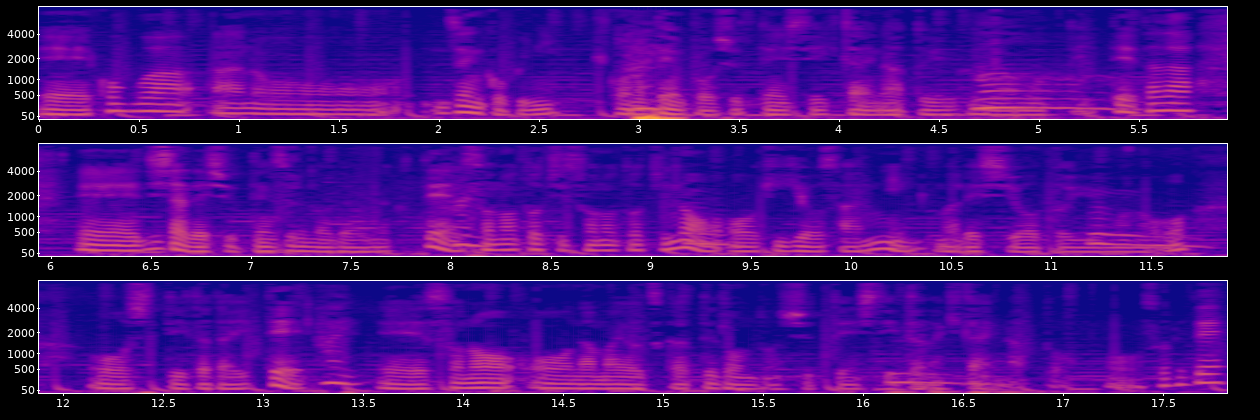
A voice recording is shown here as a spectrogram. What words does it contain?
えー今後は、あの、全国にこの店舗を出店していきたいなというふうに思っていて、あーただ、えー自社で出店するのではなくて、はいその土地その土地の企業さんに、まあ、レシオというものを、を知っていただいて、はい。えーそのお名前を使ってどんどん出店していただきたいなと。おそれで、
